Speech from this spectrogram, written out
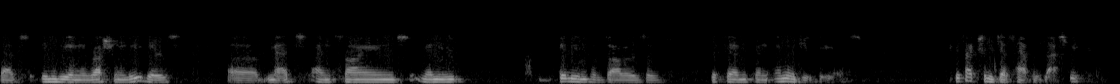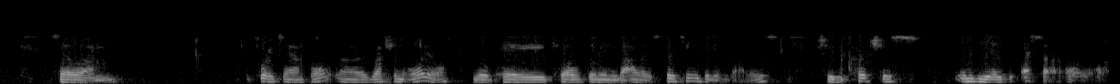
that Indian and Russian leaders uh, met and signed many billions of dollars of defense and energy deals. This actually just happened last week. So, um, for example, uh, Russian oil will pay $12 billion, $13 billion to purchase India's Essar oil,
